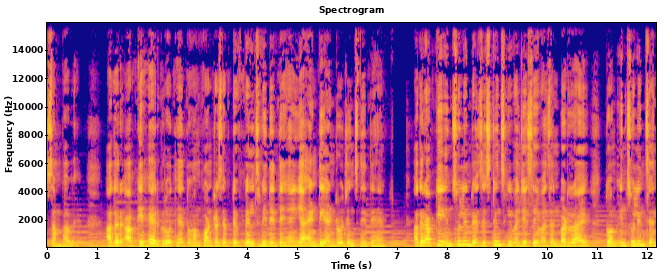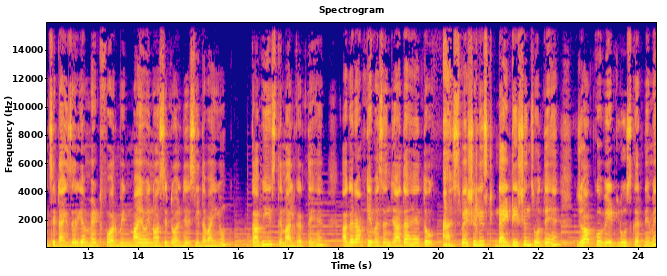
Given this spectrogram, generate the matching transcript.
संभव है। अगर आपके हेयर ग्रोथ है तो हम कॉन्ट्रासेप्टिव पिल्स भी देते हैं या एंटी एंड्रोजेंस देते हैं। अगर आपकी इंसुलिन रेजिस्टेंस की वजह से वज़न बढ़ रहा है तो हम इंसुलिन सेंसिटाइजर या मेटफॉर्मिन मायोइनोसिटोल जैसी दवाइयों का भी इस्तेमाल करते हैं। अगर आपके वज़न ज़्यादा है तो स्पेशलिस्ट डाइटिशियंस होते हैं जो आपको वेट लूज करने में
